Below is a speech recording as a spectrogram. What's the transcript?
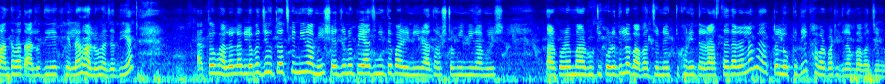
পান্তা ভাত, আলু দিয়ে খেলাম, আলু ভাজা দিয়ে। এত ভালো লাগল, এবার যেহেতু আজকে নিরামিষ, এর জন্য পেঁয়াজ নিতে পারিনি রাধা অষ্টমী নিরামিষ। তারপরে মা রুটি করে দিল, বাবার জন্য একটুখানি রাস্তায় দাঁড়ালাম, একটা লোককে দিয়ে খাবার পাঠিয়ে দিলাম বাবার জন্য।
